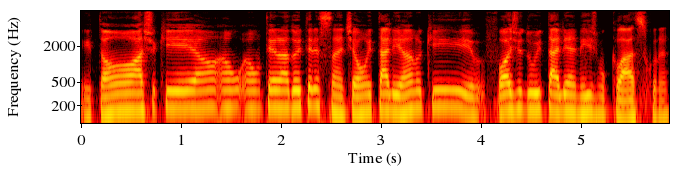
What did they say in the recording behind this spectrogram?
Então, acho que é é um- é um treinador interessante. É um italiano que foge do italianismo clássico, né?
